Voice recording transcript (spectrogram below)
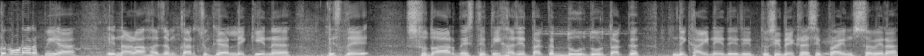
ਕਰੋੜਾਂ ਰੁਪਇਆ ਇਹ ਨਾਲਾ ਹਜਮ ਕਰ ਚੁੱਕਿਆ, ਲੇਕਿਨ ਇਸ ਦੇ ਸੁਧਾਰ ਦੀ ਸਥਿਤੀ ਹਜੇ ਤੱਕ ਦੂਰ ਦੂਰ ਤੱਕ ਦਿਖਾਈ ਨਹੀਂ ਦੇ ਰਹੀ। ਤੁਸੀਂ ਦੇਖ ਰਹੇ ਸੀ ਪ੍ਰਾਈਮ ਸਵੇਰਾ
